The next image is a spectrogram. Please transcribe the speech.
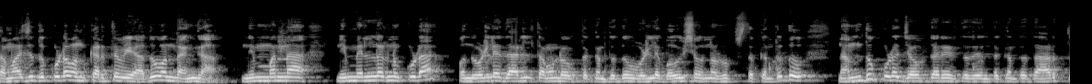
ಸಮಾಜದ್ದು ಕೂಡ ಒಂದು ಕರ್ತವ್ಯ, ಅದು ಒಂದು ಅಂಗ. ನಿಮ್ಮನ್ನು, ನಿಮ್ಮೆಲ್ಲರನ್ನು ಕೂಡ ಒಂದು ಒಳ್ಳೆ ದಾರಿಲಿ ತಗೊಂಡು ಹೋಗ್ತಕ್ಕಂಥದ್ದು, ಒಳ್ಳೆ ಭವಿಷ್ಯವನ್ನು ರೂಪಿಸ್ತಕ್ಕಂಥದ್ದು ನಮ್ಮದು ಕೂಡ ಜವಾಬ್ದಾರಿ ಇರ್ತದೆ ಅಂತಕ್ಕಂಥದ್ದು ಅರ್ಥ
